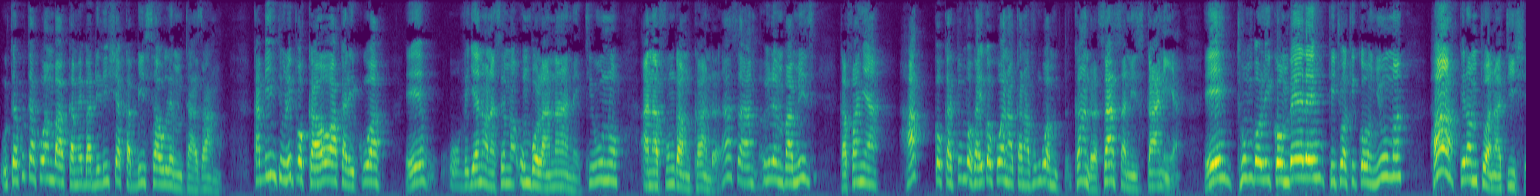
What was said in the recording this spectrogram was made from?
utakuta kwamba kamebadilisha kabisa ule mtazamo. Kabinti ulipokaoa kalikuwa eh, vijana wanasema umbo la nane kiuno anafunga mkanda. Sasa yule mvamizi kafanya hako katumbo kalikokuwa na kanafungua mkanda. Sasa ni skania. E, tumbo liko mbele kichwa kiko nyuma. Ha kila mtu anatisha.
